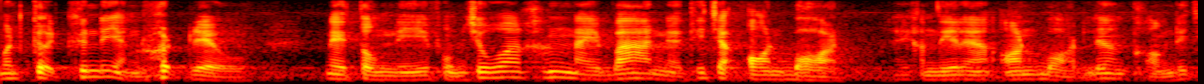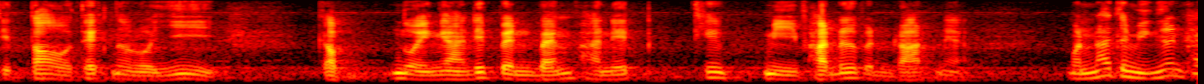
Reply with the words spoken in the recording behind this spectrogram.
มันเกิดขึ้นได้อย่างรวดเร็ว ในตรงนี้ผมเชื่อว่าข้างในบ้านเนี่ยที่จะ onboard ใช้คำนี้เลยนะ onboard เรื่องของ digital technology กับหน่วยงานที่เป็นแบงก์พาณิชย์ที่มี partner เป็นรัฐเนี่ยมันน่าจะมีเงื่อนไข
